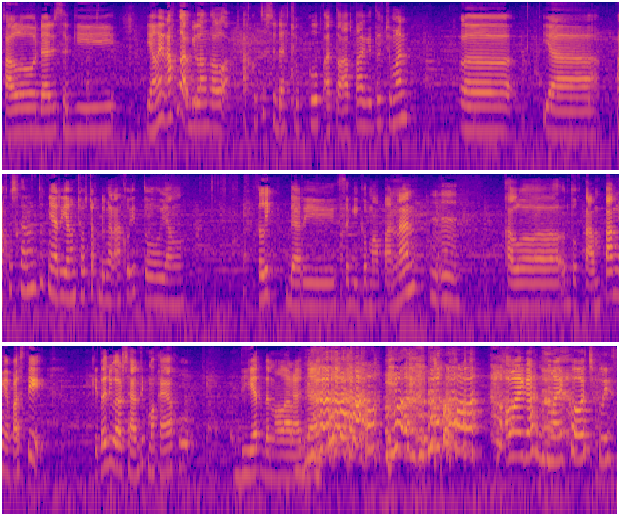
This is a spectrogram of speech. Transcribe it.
kalau dari segi yang lain aku nggak bilang kalau aku tuh sudah cukup atau apa gitu cuman eh, ya aku sekarang tuh nyari yang cocok dengan aku itu yang klik dari segi kemapanan Hmm, hmm. kalau untuk tampang ya pasti kita juga harus cantik makanya aku diet dan olahraga oh my god my coach please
